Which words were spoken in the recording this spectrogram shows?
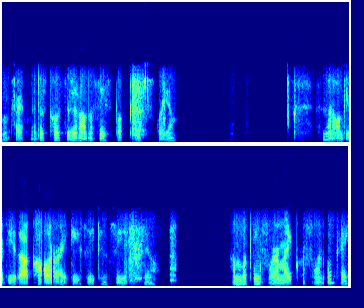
okay, I just posted it on the Facebook page for you. And then I'll give you the caller ID so you can see it too. I'm looking for a microphone. Okay.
